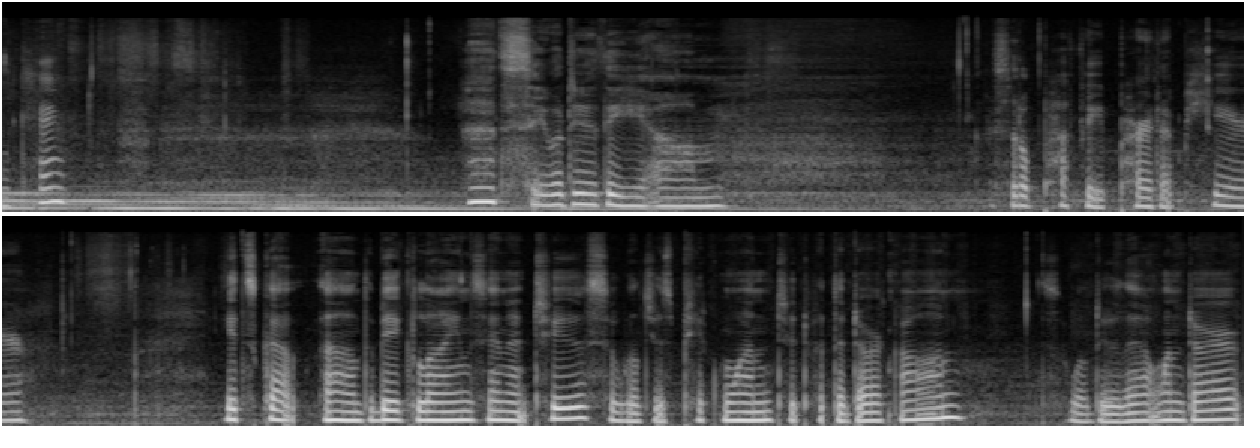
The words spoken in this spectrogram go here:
Okay. Let's see, we'll do the um, this little puffy part up here. It's got uh, the big lines in it too, so we'll just pick one to put the dark on. So we'll do that one dark.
